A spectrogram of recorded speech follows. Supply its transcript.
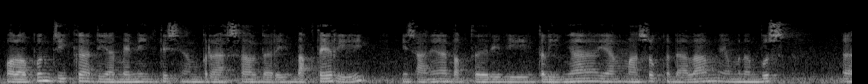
Walaupun jika dia meningitis yang berasal dari bakteri, misalnya bakteri di telinga yang masuk ke dalam yang menembus e,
